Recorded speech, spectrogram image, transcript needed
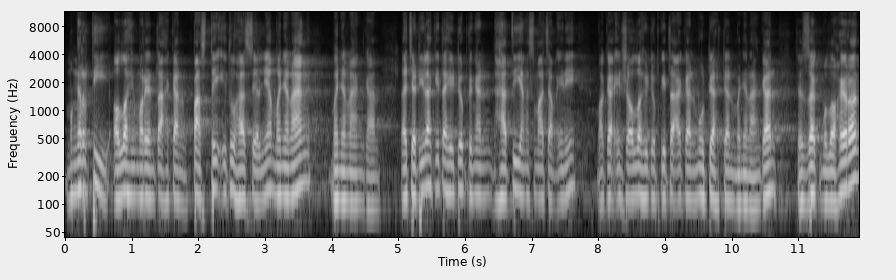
Mengerti Allah yang merintahkan pasti itu hasilnya menyenang, menyenangkan. Nah jadilah kita hidup dengan hati yang semacam ini, maka insya Allah hidup kita akan mudah dan menyenangkan. Jazakumullah khairan.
